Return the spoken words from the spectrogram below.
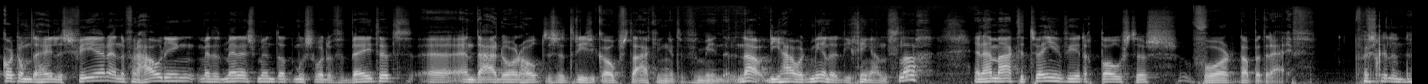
Kortom, de hele sfeer en de verhouding met het management... dat moest worden verbeterd. Eh, en daardoor hoopten ze het risico op stakingen te verminderen. Nou, die Howard Miller die ging aan de slag. En hij maakte 42 posters voor dat bedrijf Verschillende.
